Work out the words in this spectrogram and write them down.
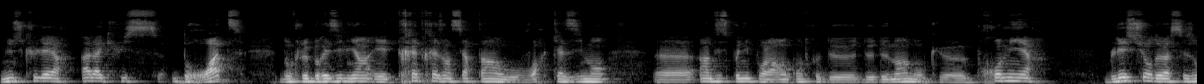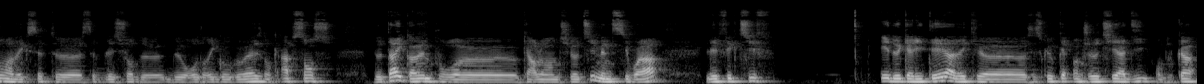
musculaire à la cuisse droite. Donc le Brésilien est très très incertain ou voire quasiment euh, indisponible pour la rencontre de, demain. Donc euh, première blessure de la saison avec cette, euh, blessure de, de Rodrigo Goes. Donc absence de taille quand même pour euh, Carlo Ancelotti, même si voilà, l'effectif est de qualité avec, euh, c'est ce que Ancelotti a dit en tout cas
